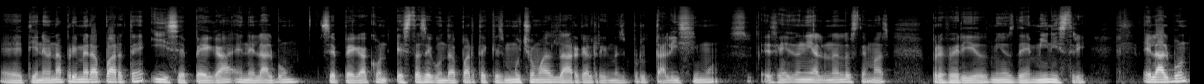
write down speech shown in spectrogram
Eh, tiene una primera parte y se pega en el álbum se pega con esta segunda parte que es mucho más larga, el ritmo es brutalísimo, es, genial, uno de los temas preferidos míos de Ministry. El álbum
